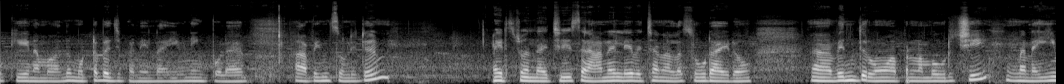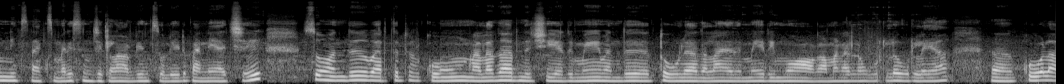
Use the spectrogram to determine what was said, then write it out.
ஓகே நம்ம வந்து முட்டை பஜ்ஜி பண்ணிடலாம் ஈவினிங் போல் அப்படின்னு சொல்லிட்டு எடுத்துகிட்டு வந்தாச்சு. சரி அனல்லே வச்சா நல்லா சூடாகிடும் வெந்துடும் அப்புறம் நம்ம உரித்து நம்ம ஈவினிங் ஸ்நாக்ஸ் மாதிரி செஞ்சுக்கலாம் அப்படின்னு சொல்லிட்டு பண்ணியாச்சு. ஸோ வந்து வறுத்துட்டு இருக்கோம். நல்லா தான் இருந்துச்சு. எதுவுமே வந்து தோல் அதெல்லாம் எதுவுமே ரிமூவ் ஆகாமல் நல்லா உருளை உருளையாக கோலா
